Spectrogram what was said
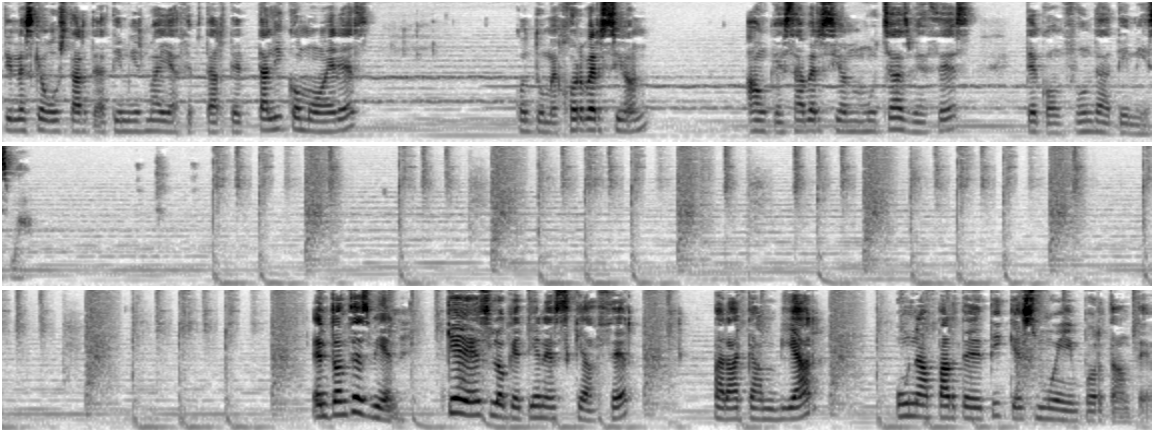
tienes que gustarte a ti misma y aceptarte tal y como eres, con tu mejor versión, aunque esa versión muchas veces te confunda a ti misma. Entonces, bien, ¿qué es lo que tienes que hacer para cambiar una parte de ti que es muy importante?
